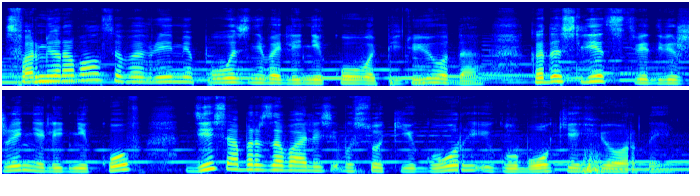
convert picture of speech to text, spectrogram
сформировался во время позднего ледникового периода, когда вследствие движения ледников здесь образовались высокие горы и глубокие фьорды.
